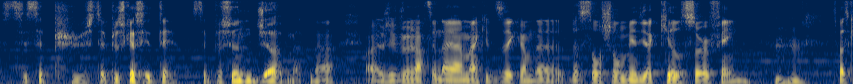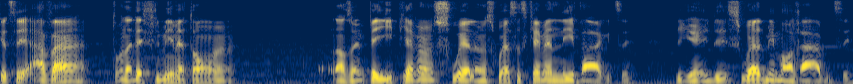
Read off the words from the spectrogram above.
c'est c'est plus, c'était plus ce que c'était. C'était plus une job maintenant. Euh, j'ai vu un article dernièrement qui disait comme le The social media kill surfing. Mhm. C'est parce que, tu sais, avant, on allait filmer, mettons, un- dans un pays, puis il y avait un swell. Un swell, c'est ce qui amène les vagues, tu sais. Il y a eu des swells mémorables, tu sais.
